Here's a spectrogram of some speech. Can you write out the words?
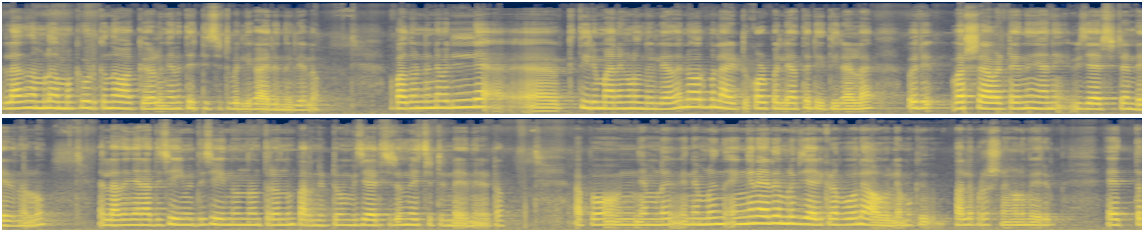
അല്ലാതെ നമ്മൾ നമുക്ക് കൊടുക്കുന്ന വാക്കുകൾ ഇങ്ങനെ തെറ്റിച്ചിട്ട് വലിയ കാര്യമൊന്നുമില്ലല്ലോ അപ്പോൾ അതുകൊണ്ട് തന്നെ വലിയ തീരുമാനങ്ങളൊന്നുമില്ല അത് നോർമലായിട്ട് കുഴപ്പമില്ലാത്ത രീതിയിലുള്ള ഒരു വർഷമാവട്ടെ എന്ന് ഞാൻ വിചാരിച്ചിട്ടുണ്ടായിരുന്നുള്ളൂ അല്ലാതെ ഞാൻ അത് ചെയ്യും ഇത് ചെയ്യുന്നു അത്രയൊന്നും പറഞ്ഞിട്ടും വിചാരിച്ചിട്ടൊന്നും വെച്ചിട്ടുണ്ടായിരുന്നില്ല കേട്ടോ. അപ്പോൾ നമ്മൾ നമ്മൾ എങ്ങനെയായാലും നമ്മൾ വിചാരിക്കണ പോലെ ആവില്ല നമുക്ക് പല പ്രശ്നങ്ങളും വരും. എത്ര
